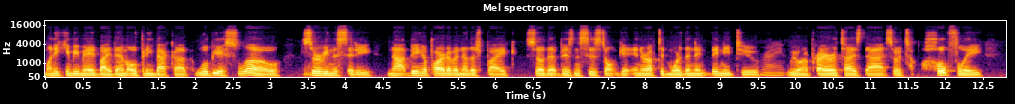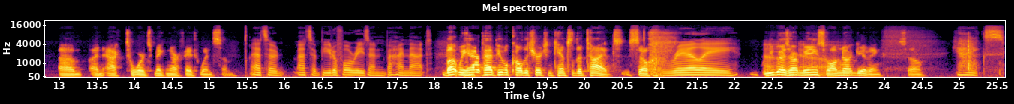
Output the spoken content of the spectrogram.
money can be made by them opening back up. We'll be a slow yeah. serving the city, not being a part of another spike so that businesses don't get interrupted more than they, they need to. Right. We want to prioritize that. So it's hopefully um, an act towards making our faith winsome. That's a that's a beautiful reason behind that. But we have had people call the church and cancel the tithes. So really, you guys aren't oh, no. meeting, so I'm not giving. So yikes!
